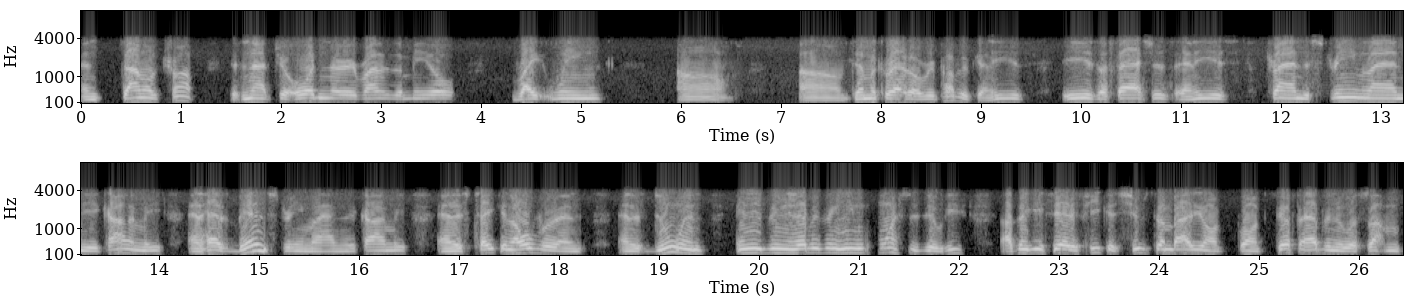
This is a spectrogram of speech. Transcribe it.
And Donald Trump is not your ordinary run of the mill right wing um, um, Democrat or Republican. He is he is a fascist and he is trying to streamline the economy and has been streamlining the economy and is taking over and and is doing anything and everything he wants to do. He's I think he said if he could shoot somebody on on Fifth Avenue or something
